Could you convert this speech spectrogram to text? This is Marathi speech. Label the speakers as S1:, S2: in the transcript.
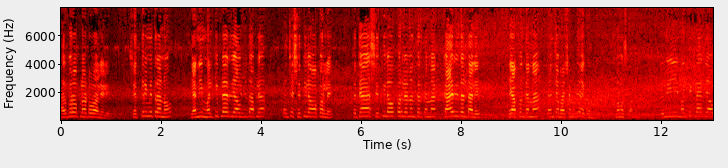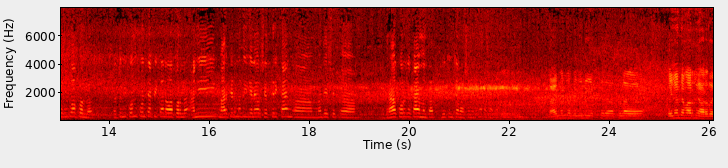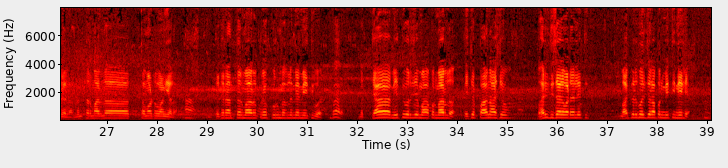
S1: हरभरा प्लॉटवर आलेले. शेतकरी मित्रांनो यांनी मल्टीप्लायर जे औषध आपल्या त्यांच्या शेतीला वापरले तर त्या शेतीला वापरल्यानंतर त्यांना काय रिझल्ट आले हे आपण त्यांना त्यांच्या भाषेमध्ये ऐकून घेऊ. नमस्कार. तुम्ही मल्टीप्लायर जे औषध वापरलं तर तुम्ही कोणकोणत्या पिकाला वापरलं आणि मार्केटमध्ये गेल्यावर शेतकरी काय म्हणजे शेत ग्राहक वर्ग काय म्हणतात हे तुमच्या भाषेमध्ये
S2: काय म्हणलं म्हणजे मी एक तर आपला पहिल्यांदा मारलं हरभऱ्याला नंतर मारलं टमाटो वांग्याला.
S1: हां.
S2: त्याच्यानंतर मार प्रयोग करून बघलं मी मेथीवर.
S1: बरं.
S2: मग त्या मेथीवर जे मा- आपण मारलं त्याचे पानं असे भारी दिसायला वाटायले. ते मार्केटमध्ये जर आपण मेथी नेल्या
